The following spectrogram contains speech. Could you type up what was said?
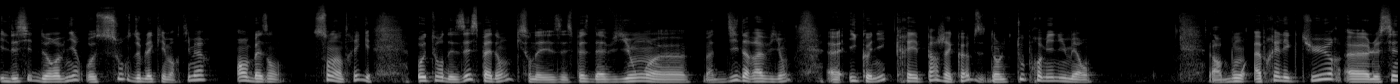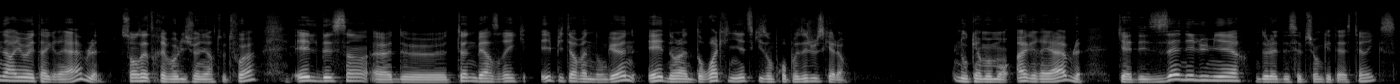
il décide de revenir aux sources de Blake et Mortimer en basant son intrigue autour des espadons, qui sont des espèces d'avions, euh, bah, d'hydravions iconiques créés par Jacobs dans le tout premier numéro. Alors bon, après lecture, euh, le scénario est agréable, sans être révolutionnaire toutefois, et le dessin euh, de Ton Bersrick et Peter Van Dongen est dans la droite lignée de ce qu'ils ont proposé jusqu'alors. Donc un moment agréable qui a des années-lumière de la déception qu'était Astérix.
